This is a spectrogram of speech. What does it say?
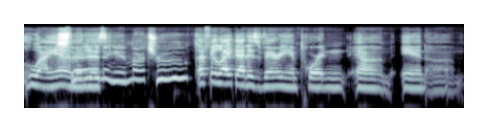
who I am, and just Standing in my truth. I feel like that is very important um, in um,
